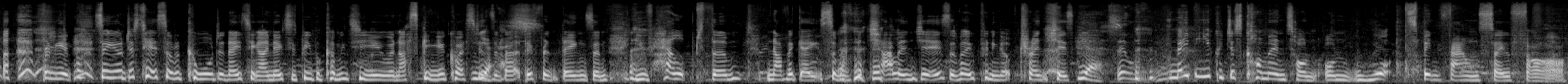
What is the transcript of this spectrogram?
Brilliant. So you're just here sort of coordinating. I noticed people coming to you and asking you questions Yes. about different things, and you've helped them navigate some of the challenges of opening up trenches. Yes. So maybe you could just comment on, on what's been found so far.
